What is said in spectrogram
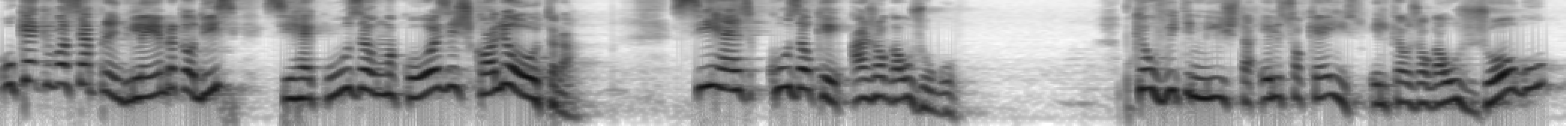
O que é que você aprende? Lembra que eu disse? Se recusa uma coisa, escolhe outra. Se recusa o quê? A jogar o jogo. Porque o vitimista, ele só quer isso. Ele quer jogar o jogo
